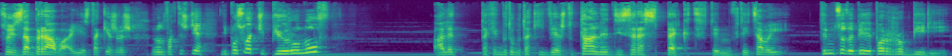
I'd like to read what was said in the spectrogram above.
coś zabrała i jest takie, że wiesz, że on faktycznie nie posła ci piorunów, ale tak jakby to był taki, wiesz, totalny disrespekt w tym, w tej całej, tym co do tej pory robili.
